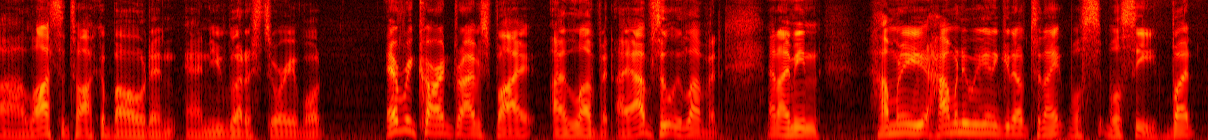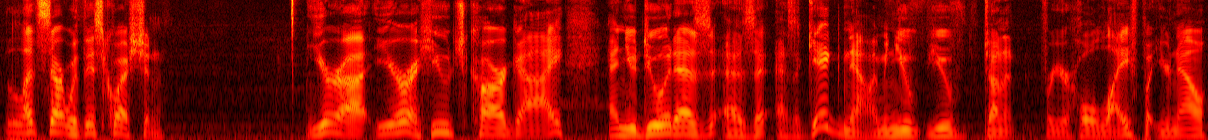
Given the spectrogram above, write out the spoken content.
uh, lots to talk about, and, and you've got a story about every car drives by. I love it. I absolutely love it. And I mean, how many how many are we going to get up tonight? We'll we'll see. But let's start with this question. You're a you're a huge car guy, and you do it as as a, as a gig now. I mean, you've you've done it for your whole life, but you're now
